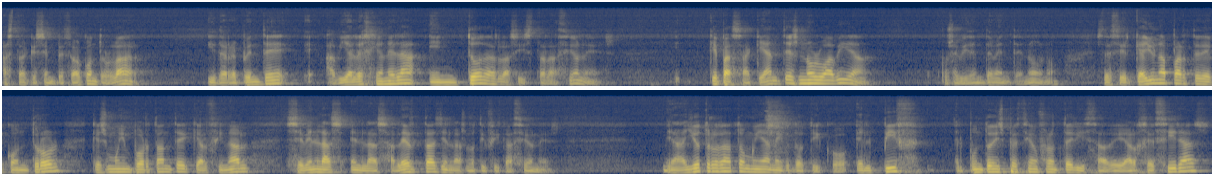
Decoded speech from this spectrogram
hasta que se empezó a controlar. Y de repente había legionela en todas las instalaciones. ¿Qué pasa? ¿Que antes no lo había? Pues evidentemente no, ¿no? Es decir, que hay una parte de control que es muy importante que al final se ven las, en las alertas y en las notificaciones. Mira, hay otro dato muy anecdótico. El PIF, el punto de inspección fronteriza de Algeciras,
